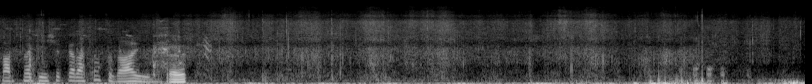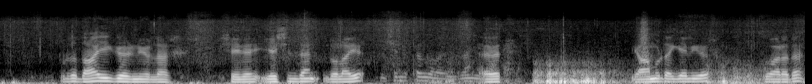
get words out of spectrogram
Karşıdaki yeşillikler açılsa daha iyi. Evet. Burada daha iyi görünüyorlar. Şeyde yeşilden dolayı. Yeşillikten dolayı. Evet. Yağmur da geliyor bu arada.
